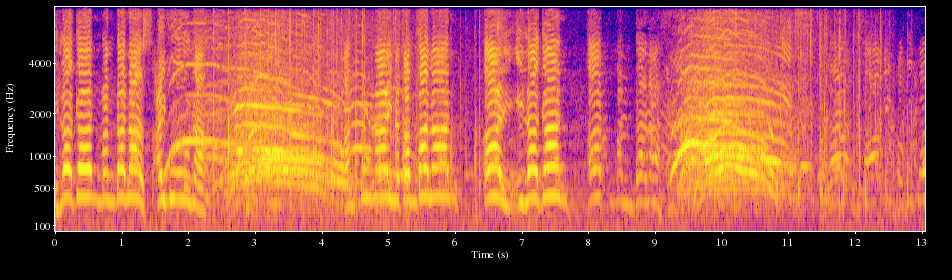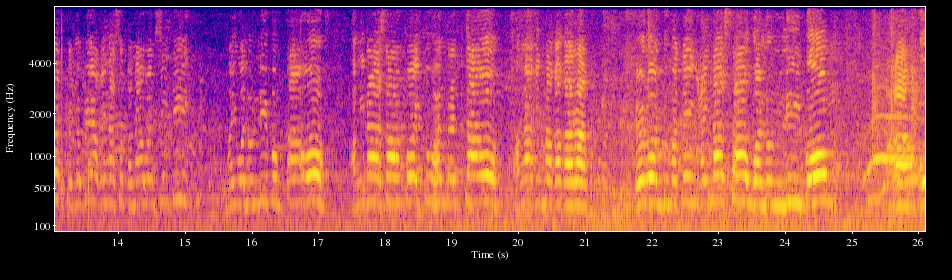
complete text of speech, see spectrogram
Ilagan Mandanas ay buo na. Ang tunay na tambalan ay Ilagan at Mandanas. Kaya sa aking pag-ikot, kagabi ako nasa Tanawan City, may 8,000 tao. Ang inaasahan ko ay 200 tao ang aking makakarap. Pero ang dumating ay nasa 8,000 tao.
